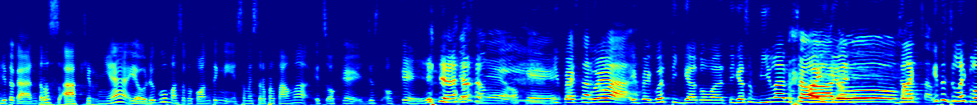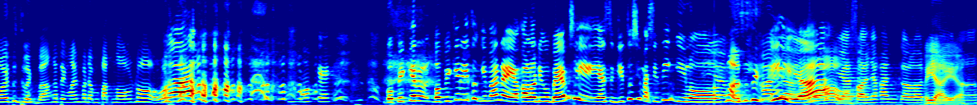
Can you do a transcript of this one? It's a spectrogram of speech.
gitu kan terus akhirnya ya udah gue masuk ke accounting nih semester pertama it's okay just okay Just Iya, oke. IP Semester gue dua. IP gue 3,39 coy Aduh, jelek mantap. itu jelek loh itu jelek banget yang lain pada 400 Oke. Gue pikir gue pikir itu gimana ya? Kalau di UBM sih ya segitu sih masih tinggi loh. masa sih Iya. Wow. Ya soalnya kan kalau di Iya, iya. nah,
